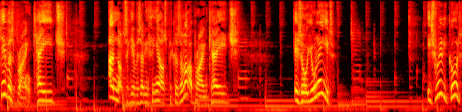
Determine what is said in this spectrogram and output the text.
give us Brian Cage and not to give us anything else because a lot of Brian Cage is all you'll need. He's really good.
